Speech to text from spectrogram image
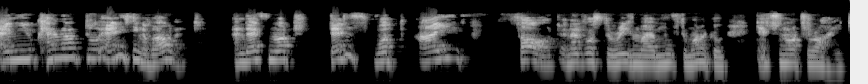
and you cannot do anything about it. And that's not that is what I thought, and that was the reason why I moved to Monaco. That's not right.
